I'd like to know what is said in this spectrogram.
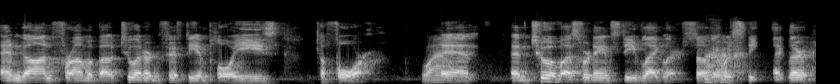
and gone from about 250 employees to four. Wow. And and two of us were named Steve Legler. So there was Steve Legler.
